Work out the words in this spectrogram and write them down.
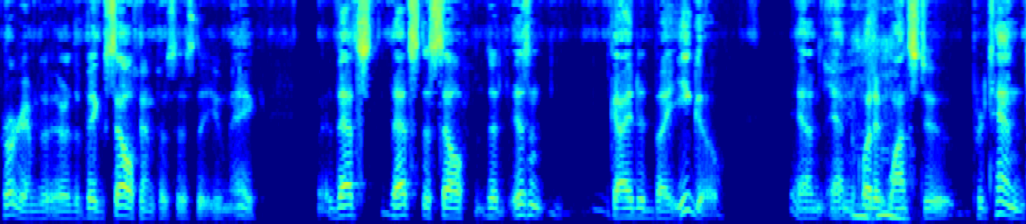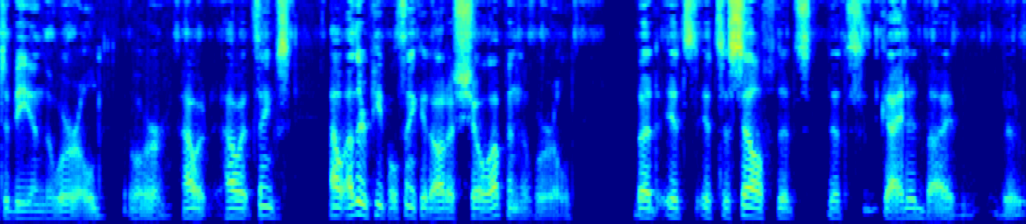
program or the big self emphasis that you make that's that's the self that isn't guided by ego and and mm-hmm. what it wants to pretend to be in the world or how it how it thinks how other people think it ought to show up in the world. But it's it's a self that's that's guided by the,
